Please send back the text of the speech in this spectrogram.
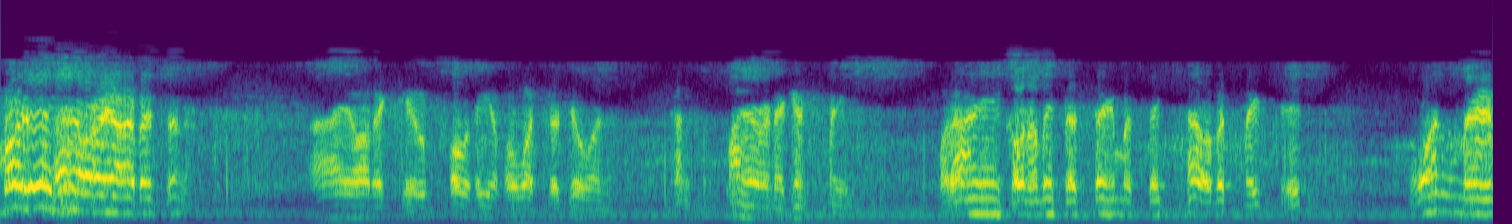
murderer. There we are, Benson. I ought to kill both of you for what you're doing. Conspiring against me. But I ain't going to make the same mistake Talbot made did. One man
